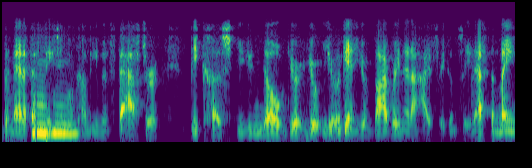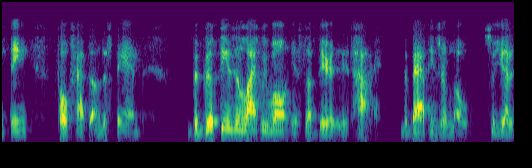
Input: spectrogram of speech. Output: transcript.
The manifestation mm-hmm. will come even faster because you know you're, you're, you're again you're vibrating at a high frequency. And that's the main thing folks have to understand. The good things in life we want is up there, it's high. The bad things are low. So you got to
